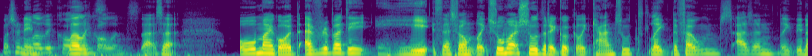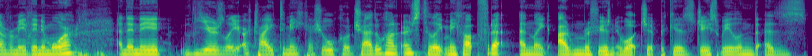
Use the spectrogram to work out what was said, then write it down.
What's her name? Lily Lily Collins. Collins. That's it. Oh my god, everybody hates this film. Like so much so that it got like cancelled. Like the films, as in like they never made any more. and then they years later tried to make a show called Shadowhunters to like make up for it. And like I'm refusing to watch it because Jace Wayland is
